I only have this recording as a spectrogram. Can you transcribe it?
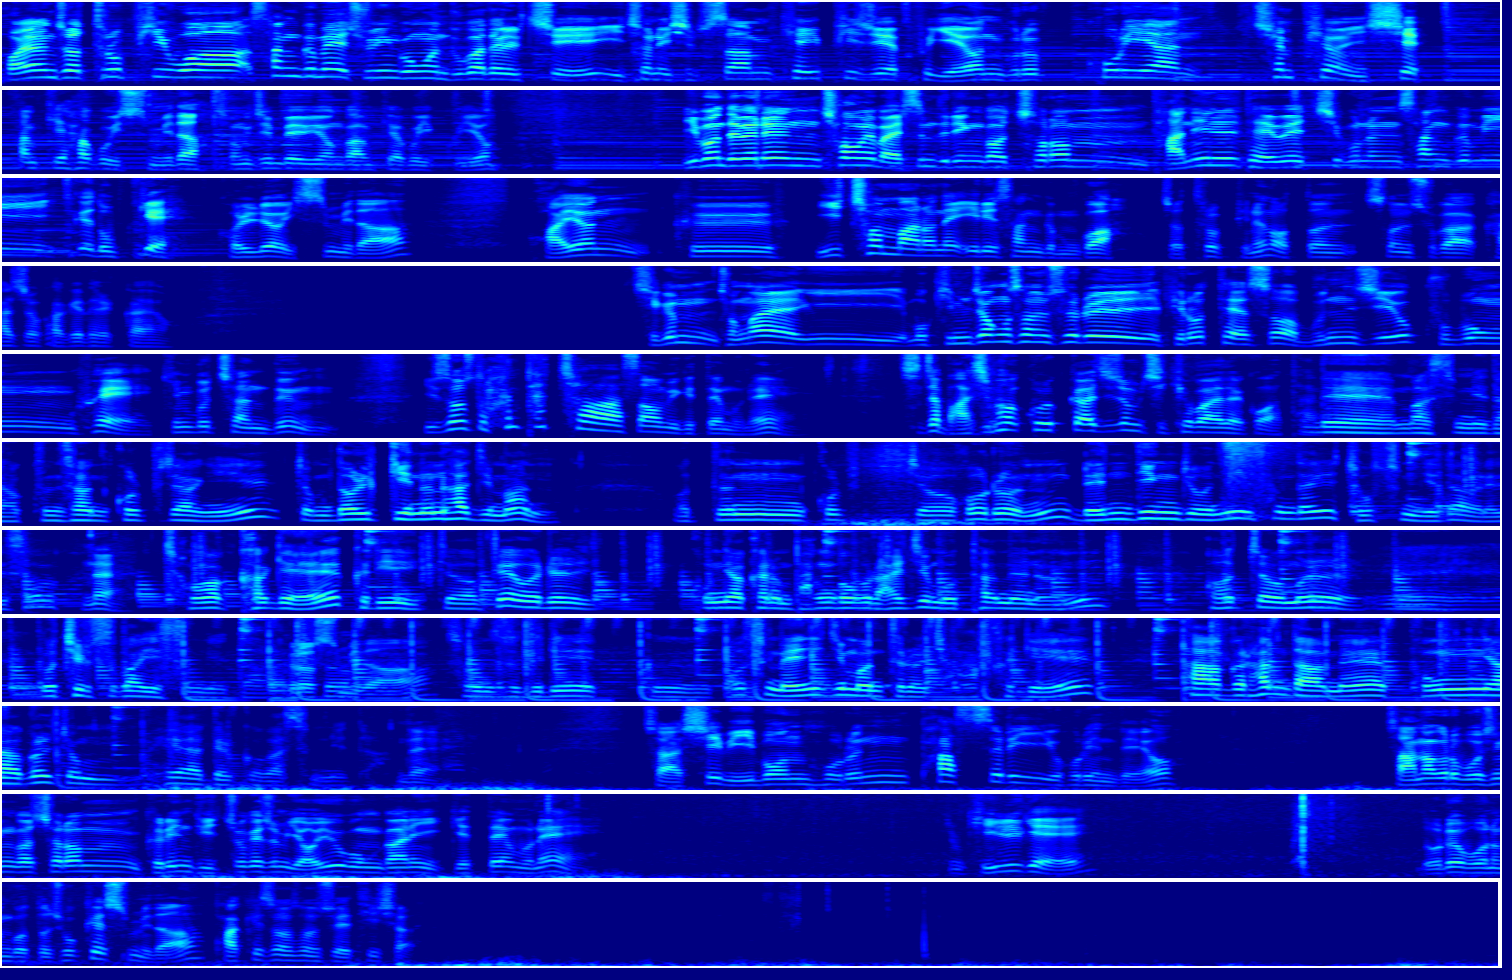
과연 저 트로피와 상금의 주인공은 누가 될지 2023 KPGF 예언그룹 코리안 챔피언십 함께 하고 있습니다. 정진배 위원과 함께 하고 있고요. 이번 대회는 처음에 말씀드린 것처럼 단일 대회 치고는 상금이 꽤 높게 걸려 있습니다. 과연 그 2천만 원의 1위 상금과 저 트로피는 어떤 선수가 가져가게 될까요? 지금 정말 이 뭐 김정 선수를 비롯해서 문지욱, 구봉회, 김부찬 등 이 선수들 한타차 싸움이기 때문에 진짜 마지막 골까지 좀 지켜봐야 될 것 같아요. 네, 맞습니다. 군산 골프장이 좀 넓기는 하지만 어떤 골프 저 홀은 랜딩 존이 상당히 좁습니다. 그래서 네, 정확하게 그리 저 페어를 공략하는 방법을 알지 못하면은 거점을 예, 놓칠 수가 있습니다. 그렇습니다. 선수들이 그 코스 매니지먼트를 정확하게 파악을 한 다음에 공략을 좀 해야 될 것 같습니다. 네. 자, 12번 홀은 파3 홀인데요. 자막으로 보신 것처럼 그린 뒤쪽에 좀 여유 공간이 있기 때문에 좀 길게 노려보는 것도 좋겠습니다. 박희선 선수의 티샷.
